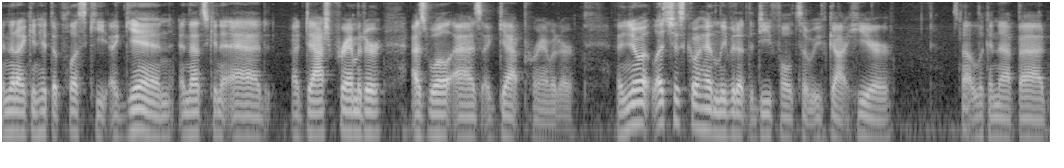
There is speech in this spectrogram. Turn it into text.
and then I can hit the plus key again and that's going to add a dash parameter as well as a gap parameter. And you know what, let's just go ahead and leave it at the defaults that we've got here. It's not looking that bad.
